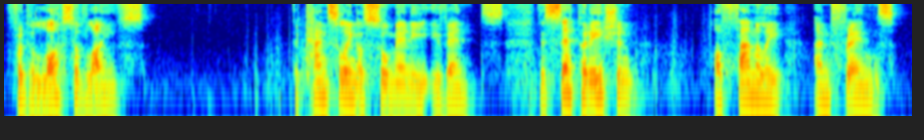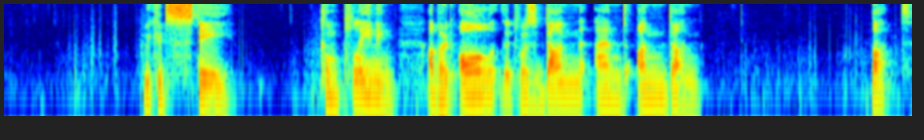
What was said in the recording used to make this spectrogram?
for the loss of lives, the cancelling of so many events, the separation of family and friends. We could stay complaining about all that was done and undone. But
